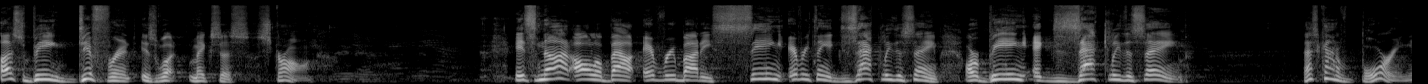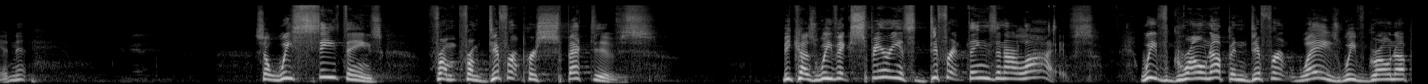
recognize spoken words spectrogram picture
us being different is what makes us strong. It's not all about everybody seeing everything exactly the same or being exactly the same. That's kind of boring, isn't it? So we see things from, from different perspectives because we've experienced different things in our lives. We've grown up in different ways. We've grown up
